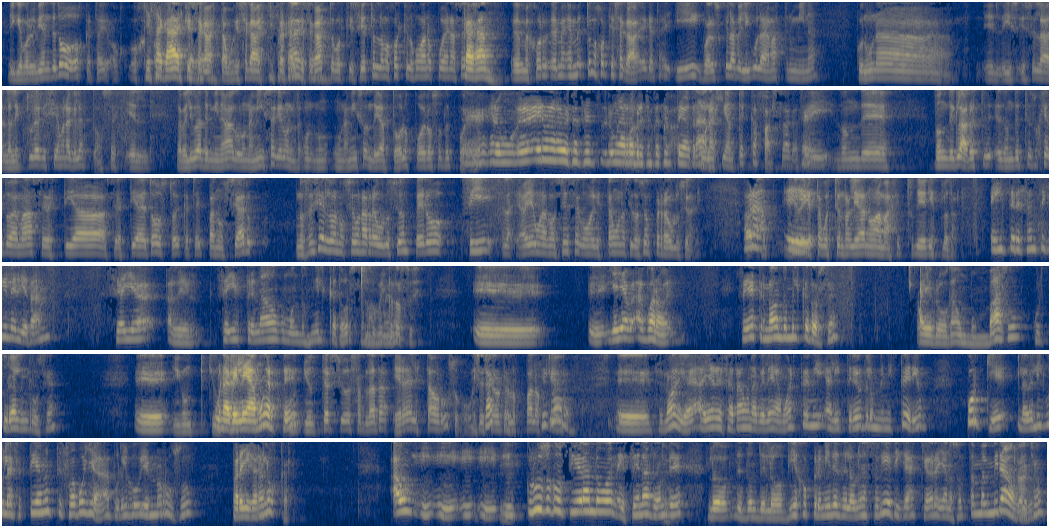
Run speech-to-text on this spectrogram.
Y que por el bien de todos, ¿cachai? O- o- Que se acabe que esta se acabe weá. esta- que se acabe esto, Que se ¿cachai? acabe Que se esto, porque si esto es lo mejor que los humanos pueden hacer, Cagamos. es mejor, es, es- esto es mejor que se acabe, ¿cachai? Y por eso es que la película además termina con una... es la, la lectura que hicimos en aquel entonces. El, la película terminaba con una misa, que era una, un- una misa donde iban todos los poderosos del pueblo. Eh, Era, un- era una representación, era una representación teatral. Una gigantesca farsa, ¿cachai? Donde, donde, claro, este, donde este sujeto además se vestía, se vestía de Tolstoy, ¿cachai? Para anunciar, no sé si él lo anunció una revolución, pero sí había una conciencia como de que está en una situación pre-revolucionaria. Ahora, Yo eh, que esta cuestión en realidad no da más, esto debería explotar. es interesante que Leviatán se haya, a ver, se haya estrenado como en 2014. Más 2014, sí. Eh, eh, y haya, ah, bueno, se haya estrenado en 2014, haya provocado un bombazo cultural en Rusia. Eh, Y un- que un una pelea a muerte. un- y un tercio de esa plata era del Estado ruso. po. Ese era otro de los palos Sí, que. claro. Eh, no, y haya desatado una pelea a muerte al interior de los ministerios, porque la película efectivamente fue apoyada por el gobierno ruso para llegar al Oscar. Aun, y, y- incluso considerando bueno, escenas donde, los, de donde los viejos premieres de la Unión Soviética, que ahora ya no son tan mal mirados, Claro. de hecho,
